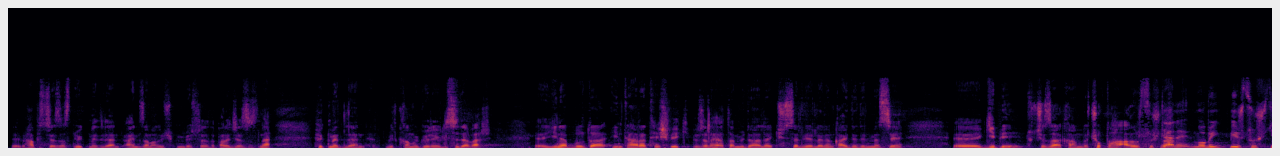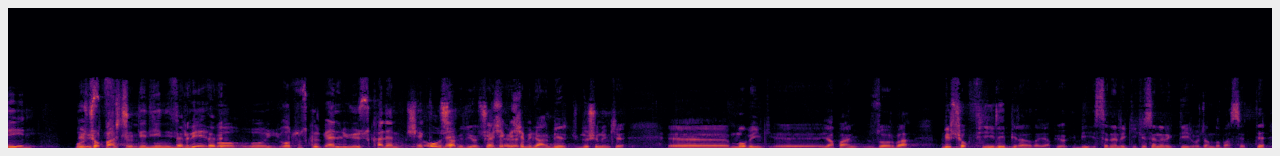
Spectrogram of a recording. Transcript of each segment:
e, hapis cezasına hükmedilen, aynı zamanda 3500 lirada para cezasına hükmedilen bir kamu görevlisi de var. E, yine burada intihara teşvik, özel hayata müdahale, kişisel verilerin kaydedilmesi e, gibi Türk Ceza Kanunu'nda çok daha ağır suçlar Yani mobbing bir suç değil. Birçok başlık dediğiniz Evet, gibi evet. o, o 30 40 50 100 kalem şeklinde oluşabiliyor çünkü. gerçekleşebiliyor. Evet. Yani bir düşünün ki e, mobbing e, yapan zorba birçok fiili bir arada yapıyor. Bir senelik, iki senelik değil hocam da bahsetti.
